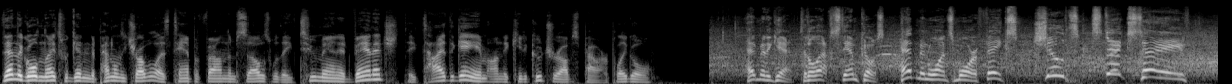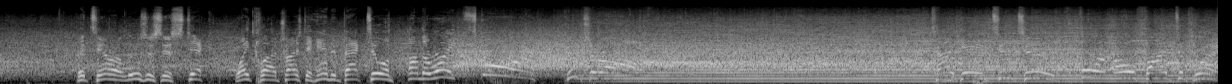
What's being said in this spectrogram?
Then the Golden Knights would get into penalty trouble as Tampa found themselves with a two man advantage. They tied the game on Nikita Kucherov's power play goal. Hedman again to the left. Stamkos. Hedman once more. Fakes. Shoots. Stick save. Patera loses his stick. Whitecloud tries to hand it back to him. On the right, score! Kucherov! Tie game 2-2, 4.05 to play.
